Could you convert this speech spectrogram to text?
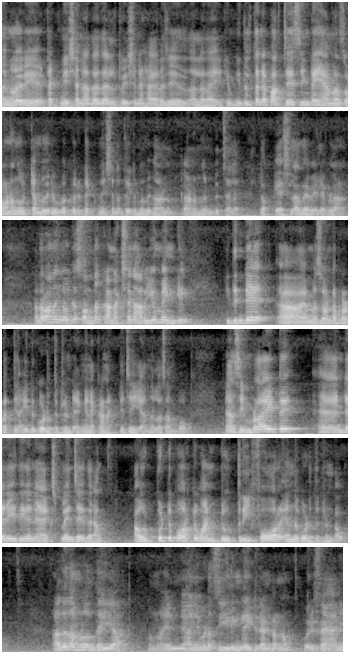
നിങ്ങളൊരു ടെക്നീഷ്യൻ അതായത് ഇലക്ട്രീഷ്യനെ ഹയർ ചെയ്തത് നല്ലതായിരിക്കും. ഇതിൽ തന്നെ പർച്ചേസിംഗ് ടൈം ആമസോൺ നൂറ്റമ്പത് രൂപയ്ക്ക് ഒരു ടെക്നീഷ്യനെ തരുന്നത് കാണും കാണുന്നുണ്ട്. ചില ലൊക്കേഷനിൽ അത് അവൈലബിൾ ആണ്. അഥവാ നിങ്ങൾക്ക് സ്വന്തം കണക്ഷൻ അറിയുമെങ്കിൽ ഇതിന്റെ ആമസോണിന്റെ പ്രൊഡക്റ്റ് ഇത് കൊടുത്തിട്ടുണ്ട്. എങ്ങനെ കണക്ട് ചെയ്യാന്നുള്ള സംഭവം. ഞാൻ സിമ്പിളായിട്ട് എന്റെ രീതിയിൽ ഞാൻ എക്സ്പ്ലെയിൻ ചെയ്തുതരാം. Output port one two three four എന്ന് കൊടുത്തിട്ടുണ്ടാവും. അത് നമ്മൾ എന്താ ചെയ്യുക ഞാനിവിടെ സീലിംഗ് ലൈറ്റ് രണ്ടെണ്ണം ഒരു ഫാന്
